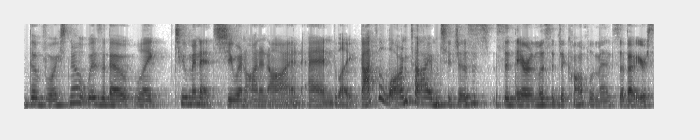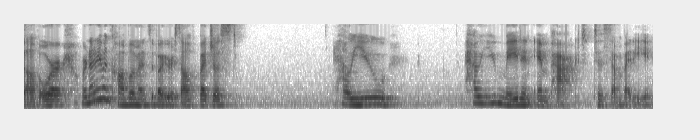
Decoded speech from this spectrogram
the voice note was about like two minutes. She went on and on. And like that's a long time to just sit there and listen to compliments about yourself or or not even compliments about yourself but just how you how you made an impact to somebody.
